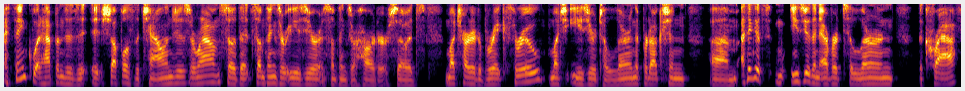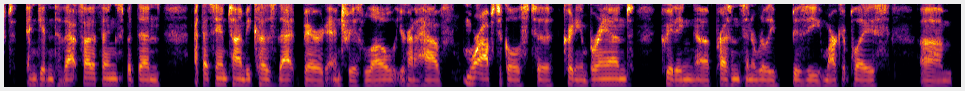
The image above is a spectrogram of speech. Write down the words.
I think what happens is it, it shuffles the challenges around so that some things are easier and some things are harder. So it's much harder to break through, much easier to learn the production. Um, I think it's easier than ever to learn the craft and get into that side of things. But then at that same time, because that barrier to entry is low, you're going to have more obstacles to creating a brand, creating a presence in a really busy marketplace. Um,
